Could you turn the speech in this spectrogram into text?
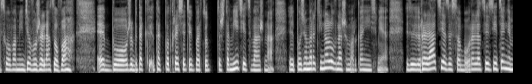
słowa miedziowo-żelazowa, e, bo żeby tak, tak podkreślać, jak bardzo też ta miedź jest ważna. E, poziom retinolu w naszym organizmie, e, relacja ze sobą, relacja z jedzeniem.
